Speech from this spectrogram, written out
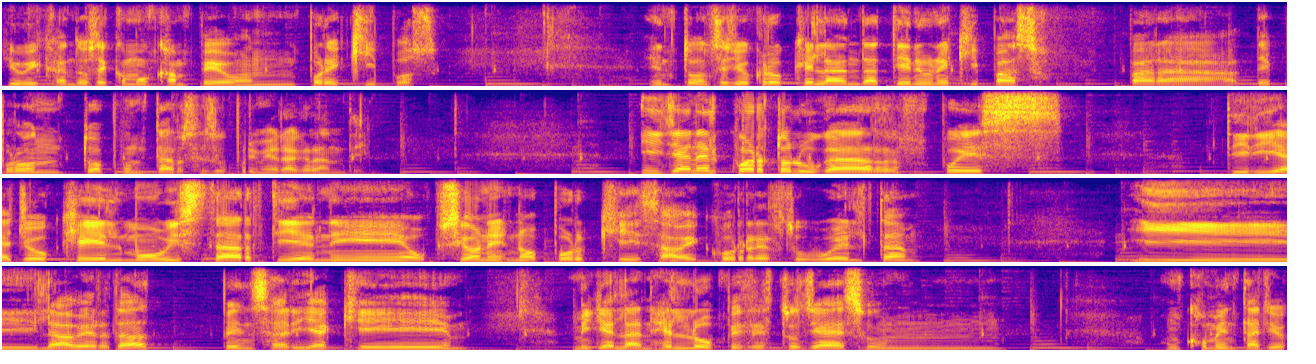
y ubicándose como campeón por equipos. Entonces yo creo que Landa tiene un equipazo para de pronto apuntarse su primera grande. Y ya en el cuarto lugar, pues diría yo que el Movistar tiene opciones, ¿no? Porque sabe correr su vuelta. Y la verdad, pensaría que Miguel Ángel López, esto ya es un, un comentario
